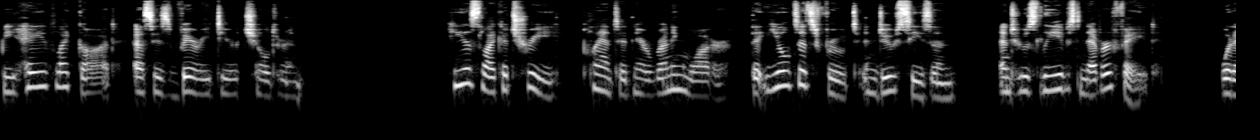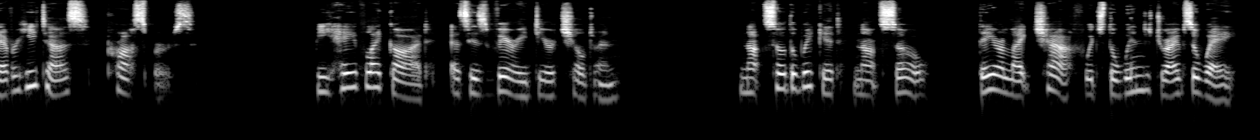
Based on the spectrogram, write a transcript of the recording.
Behave like God as his very dear children. He is like a tree planted near running water that yields its fruit in due season, and whose leaves never fade. Whatever he does prospers. Behave like God as his very dear children. Not so the wicked, not so. They are like chaff which the wind drives away.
